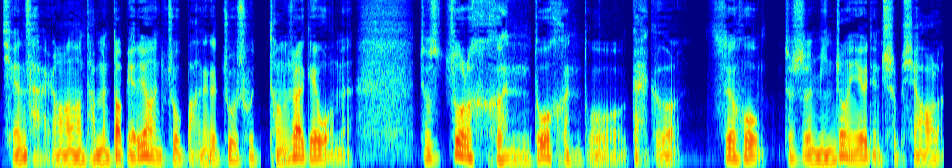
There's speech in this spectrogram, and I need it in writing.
钱财，然后让他们到别的地方住，把那个住处腾出来给我们，就是做了很多很多改革，最后就是民众也有点吃不消了，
